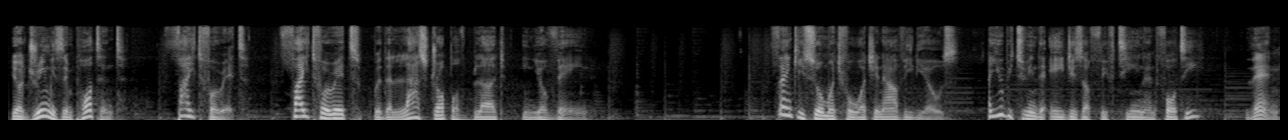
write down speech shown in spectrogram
Your dream is important, fight for it Fight for it with the last drop of blood in your vein. Thank you so much for watching our videos. Are you between the ages of 15 and 40? Then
